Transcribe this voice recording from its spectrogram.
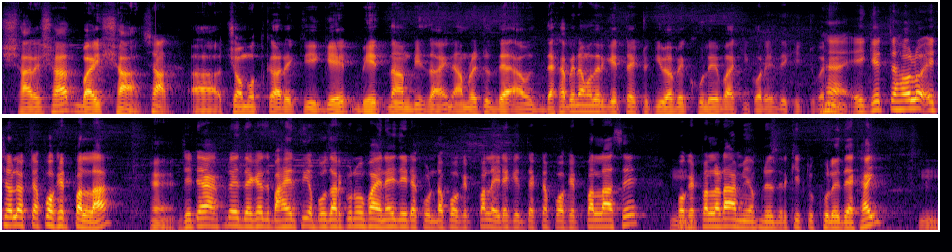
সাড়ে সাত বাই সাত। সাত। চমৎকার একটি গেট ভিয়েতনাম ডিজাইন। আমরা একটু দেখাবেন আমাদের গেটটা একটু কীভাবে খুলে বা কি করে দেখি একটু হ্যাঁ এই গেটটা হলো এটা হলো একটা পকেট পাল্লা। হ্যাঁ। যেটা আপনি দেখা যায় বাইরে থেকে বোঝার কোনো উপায় নাই যে এটা কোনটা পকেট পাল্লা এটা কিন্তু একটা পকেট পাল্লা আছে। পকেট পাল্লাটা আমি আপনাদেরকে একটু খুলে দেখাই। হুম।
